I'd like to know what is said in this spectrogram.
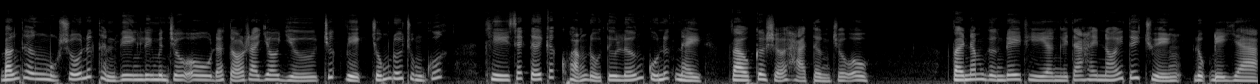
Bản thân một số nước thành viên Liên minh châu Âu đã tỏ ra do dự trước việc chống đối Trung Quốc khi xét tới các khoản đầu tư lớn của nước này vào cơ sở hạ tầng châu Âu. Vài năm gần đây thì người ta hay nói tới chuyện lục địa già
